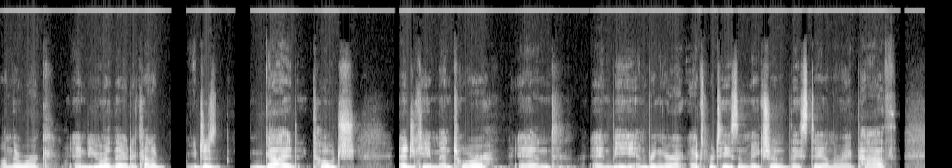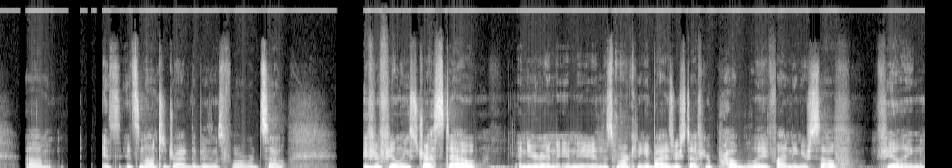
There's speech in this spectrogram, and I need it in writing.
on their work and you are there to kind of just guide coach educate, mentor, and and be and bring your expertise and make sure that they stay on the right path. Um, it's it's not to drive the business forward. So if you're feeling stressed out and you're in, in in this marketing advisory stuff, you're probably finding yourself feeling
